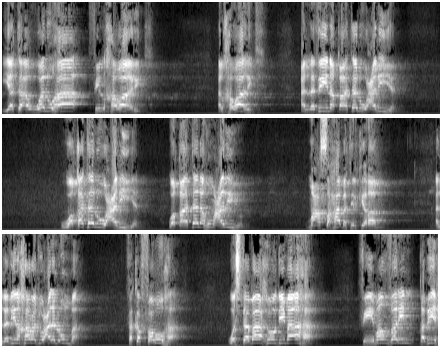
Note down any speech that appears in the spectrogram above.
يتأولها في الخوارج. الخوارج الذين قاتلوا عليا وقتلوا عليا وقاتلهم علي مع الصحابة الكرام الذين خرجوا على الأمة فكفروها واستباحوا دماءها في منظر قبيح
